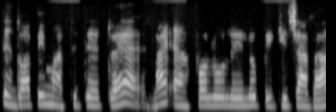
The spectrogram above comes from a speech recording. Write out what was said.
သင်သွားပေးမှာဖြစ်တဲ့အတွက် like and follow လေးလုပ်ပေးကြပါ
